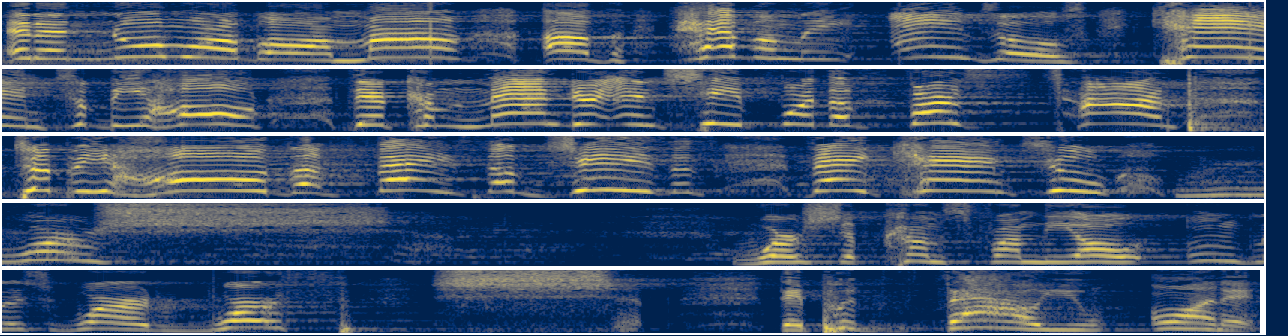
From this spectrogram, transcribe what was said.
An innumerable amount of heavenly angels came to behold their commander in chief for the first time, to behold the face of Jesus. They came to worship. Worship comes from the old English word worthship. They put value on it.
